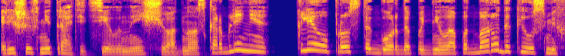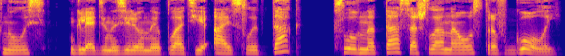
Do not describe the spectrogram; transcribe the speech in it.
Решив не тратить силы на еще одно оскорбление, Клео просто гордо подняла подбородок и усмехнулась, глядя на зеленое платье Айслы так, словно та сошла на остров голой.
